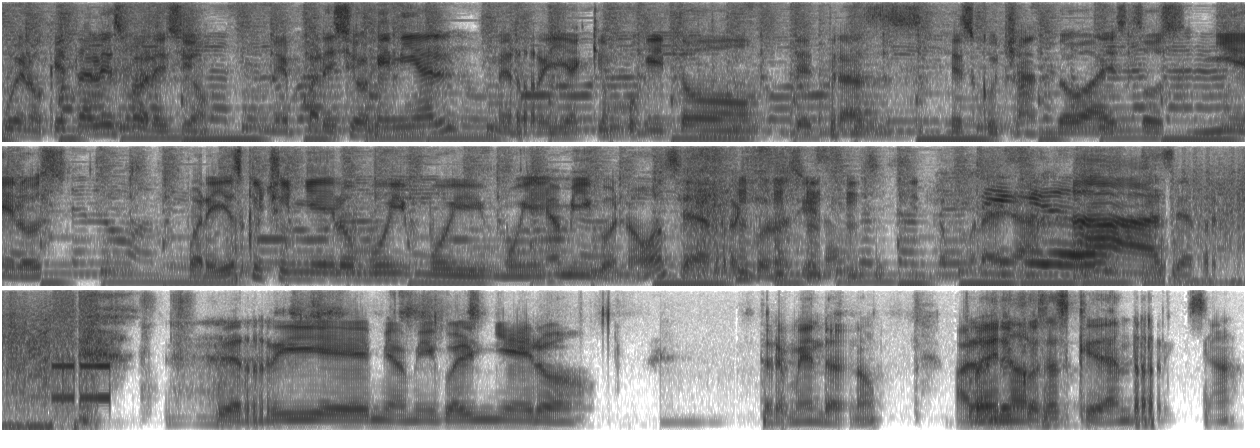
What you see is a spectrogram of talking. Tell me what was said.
Bueno, ¿qué tal les pareció? Me pareció genial, me reí aquí un poquito detrás escuchando a estos ñeros. Por ahí escucho un ñero muy, muy, muy amigo, ¿no? O sea, reconoció una por allá. Ah, se, re- se ríe mi amigo el ñero. Tremendo, ¿no? Hablando Bueno. de cosas que dan risa,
